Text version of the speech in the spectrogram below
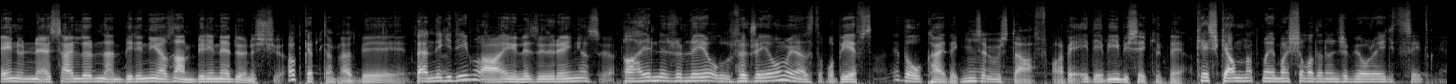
en ünlü eserlerinden birini yazan birine dönüşüyor. Hakikaten. Tabii. Ben de gideyim o. Aile Zühreyn yazıyor. Tahir'le Zürre'ye, o Zürre'ye o mu yazdı? O bir efsane de o kayda geçirmiş daha sonra. Bir edebi bir şekilde. ya. Keşke anlatmaya başlamadan önce bir oraya gitseydim ya.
